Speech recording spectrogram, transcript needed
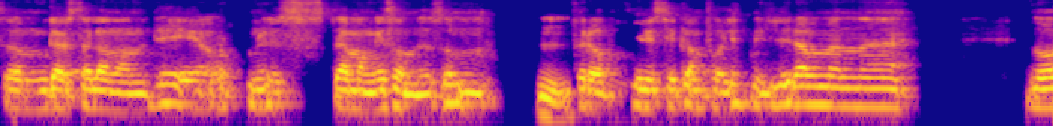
Som Gaustad Landandri og Hortenhus. Det er mange sånne som Mm. forhåpentligvis vi kan få litt midler av. Men eh, nå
